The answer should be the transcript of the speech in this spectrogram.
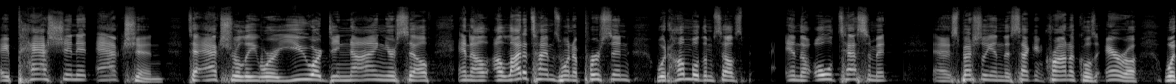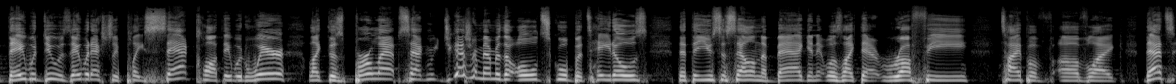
a passionate action to actually where you are denying yourself. And a, a lot of times, when a person would humble themselves in the Old Testament, especially in the second chronicles era what they would do is they would actually place sackcloth. They would wear like this burlap sack. Do you guys remember the old school potatoes that they used to sell in the bag? And it was like that roughy type of, of like that's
